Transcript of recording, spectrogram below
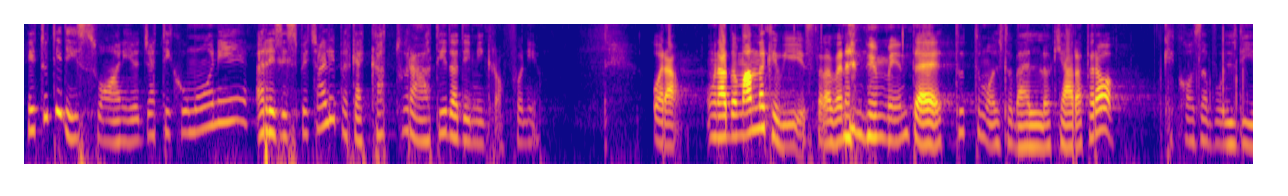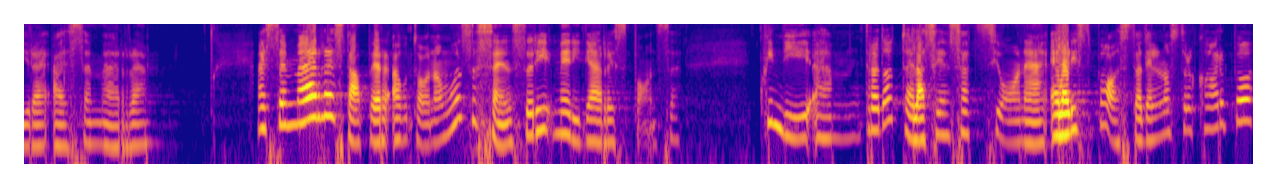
e tutti dei suoni, oggetti comuni resi speciali perché catturati da dei microfoni. Ora, una domanda che vi starà venendo in mente è tutto molto bello, Chiara, però che cosa vuol dire ASMR? ASMR sta per Autonomous Sensory Meridian Response. Quindi ehm, tradotto è la sensazione, è la risposta del nostro corpo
